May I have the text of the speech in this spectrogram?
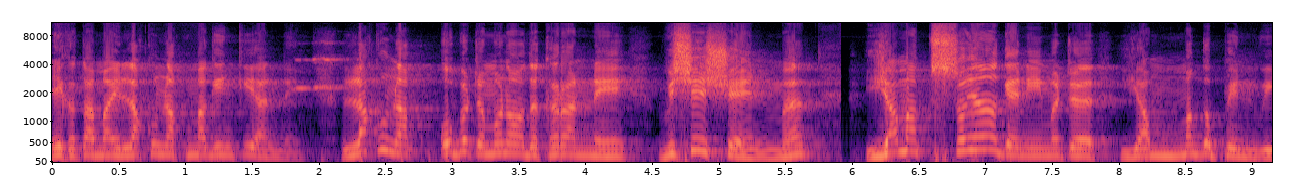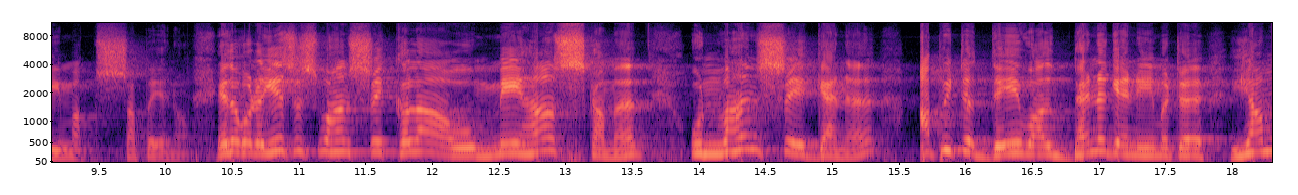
ඒක තමයි ලකුණක් මගින් කියන්නේ. ලකුණක් ඔබට මොනෝද කරන්නේ විශේෂයෙන්ම යමක් සොයා ගැනීමට යම් මඟ පෙන්වීමක් සපයනවා. එතකොට යේසුස් වහන්සේ කලා වූ මේ හාස්කම උන්වහන්සේ ගැන අපිට දේවල් බැන ගැනීමට යම්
